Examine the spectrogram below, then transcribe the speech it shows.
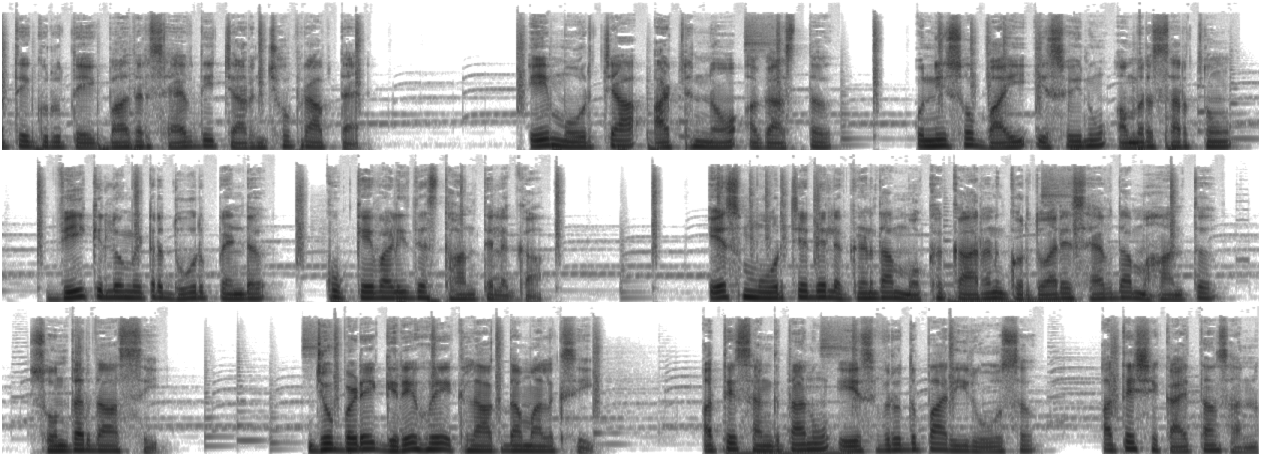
ਅਤੇ ਗੁਰੂ ਤੇਗ ਬਹਾਦਰ ਸਾਹਿਬ ਦੀ ਚਰਨ ਛੋਹ ਪ੍ਰਾਪਤ ਹੈ ਇਹ ਮੋਰਚਾ 8-9 ਅਗਸਤ 1922 ਈਸਵੀ ਨੂੰ ਅੰਮ੍ਰਿਤਸਰ ਤੋਂ 20 ਕਿਲੋਮੀਟਰ ਦੂਰ ਪਿੰਡ ਕੁੱਕੇਵਾਲੀ ਦੇ ਸਥਾਨ ਤੇ ਲੱਗਾ ਇਸ ਮੋਰਚੇ ਦੇ ਲੱਗਣ ਦਾ ਮੁੱਖ ਕਾਰਨ ਗੁਰਦੁਆਰੇ ਸਾਹਿਬ ਦਾ ਮਹੰਤ ਸੁੰਦਰਦਾਸ ਸੀ ਜੋ ਬੜੇ ਗਿਰੇ ਹੋਏ اخلاق ਦਾ ਮਾਲਕ ਸੀ ਅਤੇ ਸੰਗਤਾਂ ਨੂੰ ਇਸ ਵਿਰੁੱਧ ਭਾਰੀ ਰੋਸ ਅਤੇ ਸ਼ਿਕਾਇਤਾਂ ਸਨ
